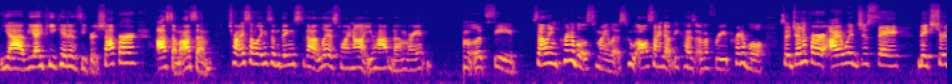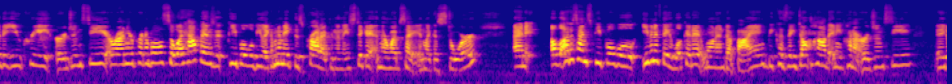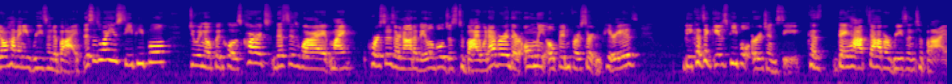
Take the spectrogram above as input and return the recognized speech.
Yeah, VIPKid and secret shopper. Awesome, awesome. Try selling some things to that list. Why not? You have them, right? Let's see. Selling printables to my list who all signed up because of a free printable. So Jennifer, I would just say make sure that you create urgency around your printable. So what happens is people will be like, I'm going to make this product and then they stick it in their website in like a store. And a lot of times people will, even if they look at it, won't end up buying because they don't have any kind of urgency. They don't have any reason to buy. This is why you see people doing open close carts. This is why my courses are not available just to buy whatever. They're only open for certain periods because it gives people urgency because they have to have a reason to buy.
